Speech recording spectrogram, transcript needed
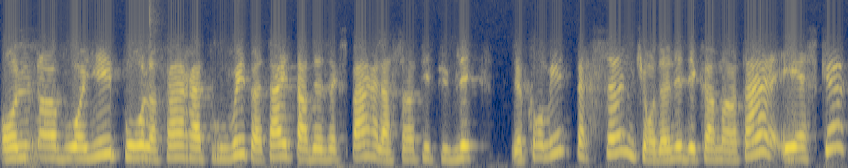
on l'a envoyé pour le faire approuver peut-être par des experts à la santé publique. Il y a combien de personnes qui ont donné des commentaires et est-ce que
